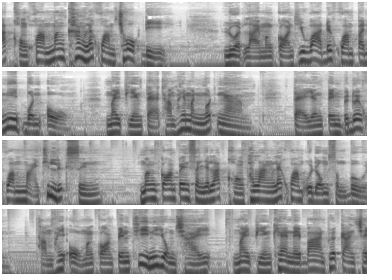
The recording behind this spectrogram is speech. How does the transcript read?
ลักษณ์ของความมั่งคั่งและความโชคดี ลวดลายมังกรที่วาดด้วยความประณีตบนโอ่งไม่เพียงแต่ทำให้มันงดงาม แต่ยังเต็มไปด้วยความหมายที่ลึกซึ้ง มังกรเป็นสัญลักษณ์ของพลังและความอุดมสมบูรณ์ทำให้โอ่งมังกรเป็นที่นิยมใช้ ไม่เพียงแค่ในบ้านเพื่อการใช้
